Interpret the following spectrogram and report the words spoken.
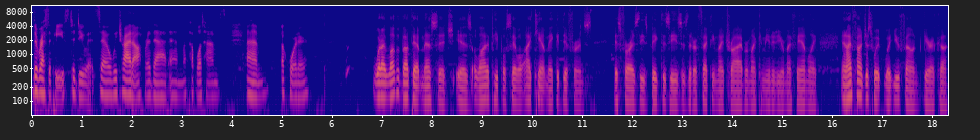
the recipes to do it. So we try to offer that um, a couple of times um, a quarter. What I love about that message is a lot of people say, well, I can't make a difference as far as these big diseases that are affecting my tribe or my community or my family. And I found just what, what you found, Garrica,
